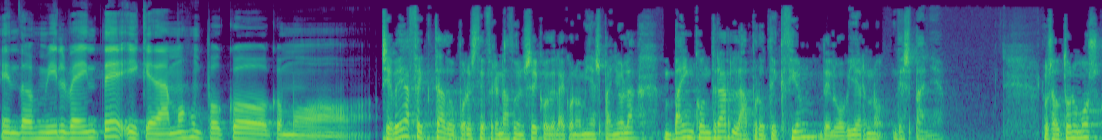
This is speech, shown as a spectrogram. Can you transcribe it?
en 2020 y quedamos un poco como... Se ve afectado por este frenazo en seco de la economía española, va a encontrar la protección del gobierno de España. Los autónomos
